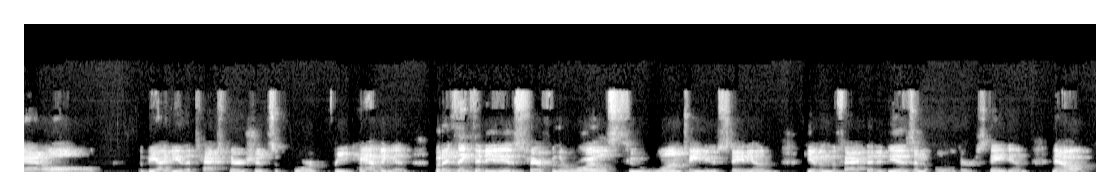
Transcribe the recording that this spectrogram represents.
at all the idea that taxpayers should support rehabbing it. But I think that it is fair for the Royals to want a new stadium, given the fact that it is an older stadium. Now,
